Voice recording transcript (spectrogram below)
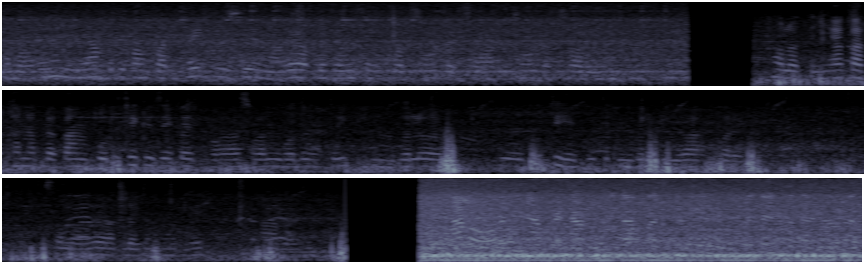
હવે અહીંયા બધું કામકાજ થઈ ગયું છે અને હવે આપણે જવું છે ઉપર સોદર સારી સોદર સારી હાલો તો અહીંયા કારખાને આપણે કામ પૂરું થઈ ગયું છે કંઈક વાસવાનું બધું હતું ગલો હતી કુતરી ગલડી આ કરે ચલો હવે આપણે જાઉં એટલે આ બાજુ હાલો હવે આપણે ડાક્ટરની કામકાજ કરીએ બધાય બધા નાના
